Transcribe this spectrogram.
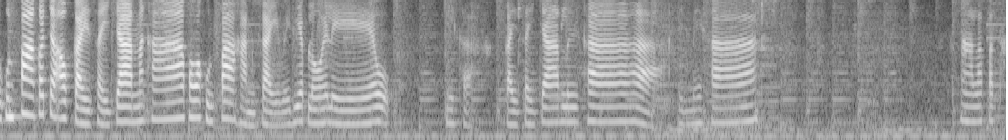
๋ยวคุณป้าก็จะเอาไก่ใส่จานนะคะ เพราะว่าคุณป้าหั่นไก่ไว้เรียบร้อยแล้วนี่ค่ะ ไก่ใส่จานเลยค่ะ เห็นไหมคะน่ารับประท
